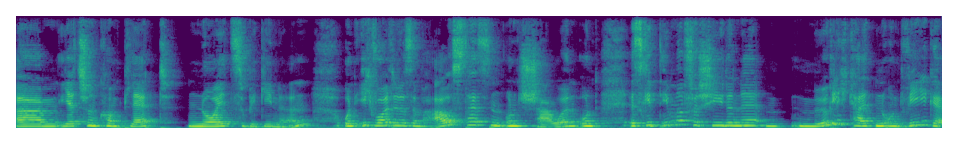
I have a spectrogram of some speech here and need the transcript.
ähm, jetzt schon komplett neu zu beginnen. Und ich wollte das einfach austesten und schauen. Und es gibt immer verschiedene Möglichkeiten und Wege.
